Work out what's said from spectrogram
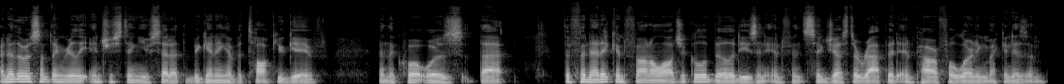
I know there was something really interesting you said at the beginning of a talk you gave, and the quote was that the phonetic and phonological abilities in infants suggest a rapid and powerful learning mechanism.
